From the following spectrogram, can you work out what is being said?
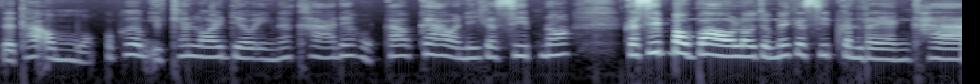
แต่ถ้าเอาหมวกก็เพิ่มอีกแค่ร้อยเดียวเองนะคะ ได้ 699 อันนี้กระซิบเนาะ กระซิบเบาๆ เราจะไม่กระซิบกันแรงค่ะ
